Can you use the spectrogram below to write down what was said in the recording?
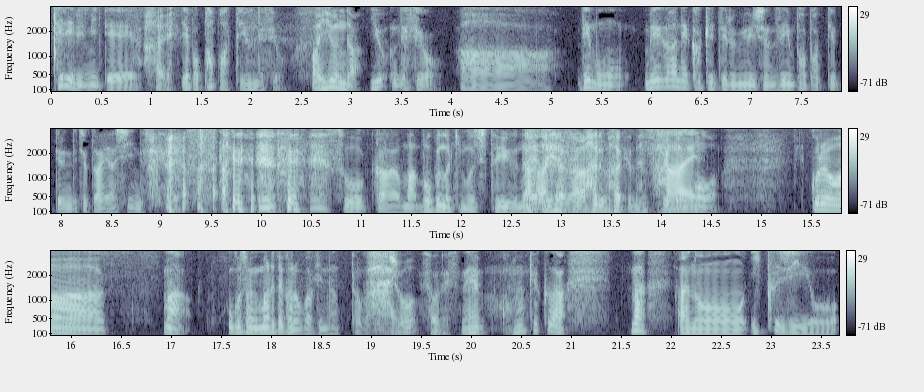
テレビ見て、はい、やっぱパパって言うんですよ。あ言うんだ。言うんですよ。ああでも眼鏡かけてるミュージシャン全員パパって言ってるんでちょっと怪しいんですけど。そうか。まあ僕の気持ちというねありがあるわけですけども、はい、これはまあお子さん生まれてからお書きになったわけでしょ、はい、そうですね。この曲はまああのー、育児を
